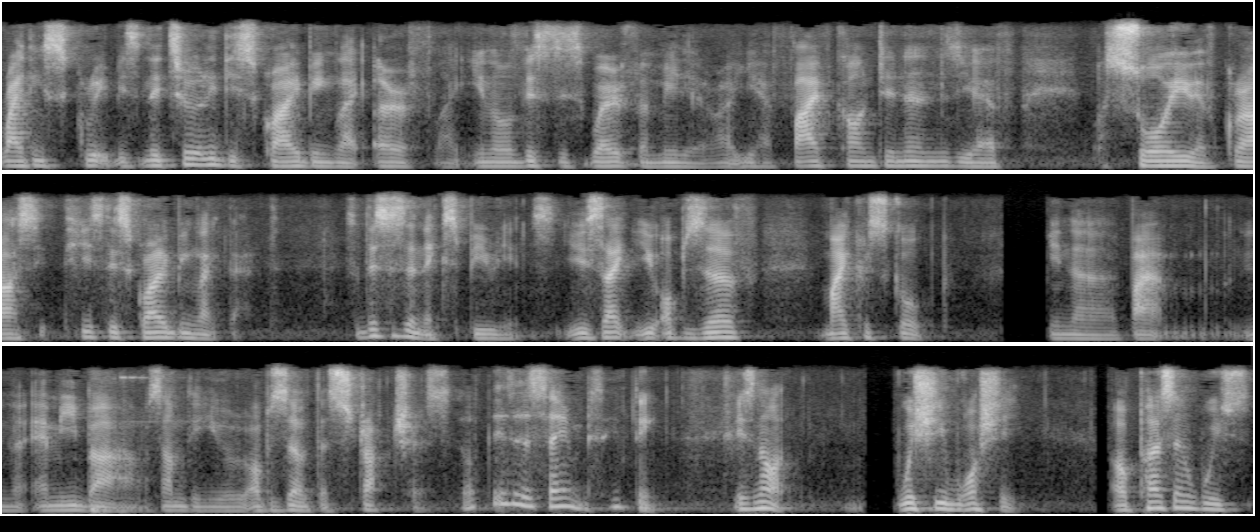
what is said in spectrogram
writing script. It's literally describing like Earth. Like you know, this is very familiar, right? You have five continents, you have soil, you have grass. He's describing like that. So this is an experience. It's like you observe microscope in a in an amoeba or something. You observe the structures. So this is the same same thing. It's not wishy-washy. A person who is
